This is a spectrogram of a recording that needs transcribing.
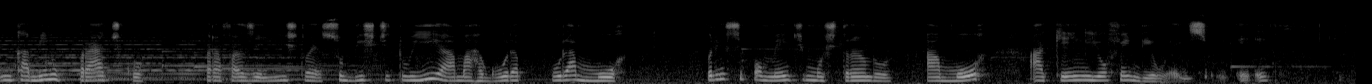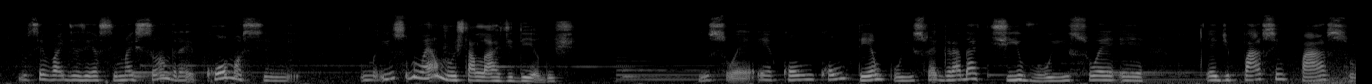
Um caminho prático para fazer isto é substituir a amargura por amor principalmente mostrando amor a quem lhe ofendeu. É isso. É, é, você vai dizer assim, mas Sandra, é como assim? Isso não é um estalar de dedos. Isso é, é com, com o tempo, isso é gradativo, isso é, é, é de passo em passo,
